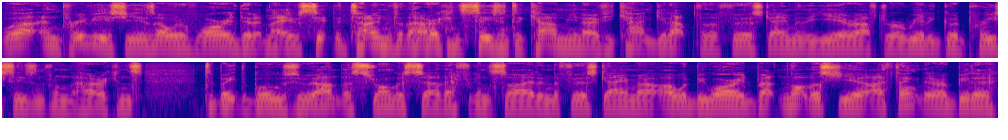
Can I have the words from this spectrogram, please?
Well, in previous years, I would have worried that it may have set the tone for the Hurricanes season to come. You know, if you can't get up for the first game of the year after a really good preseason from the Hurricanes to beat the Bulls, who aren't the strongest South African side in the first game, I would be worried. But not this year. I think they're a better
